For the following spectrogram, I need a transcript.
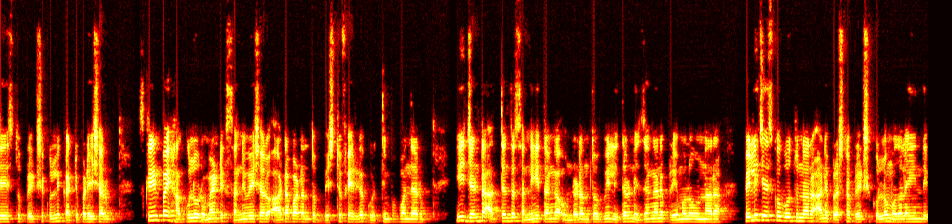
చేయిస్తూ ప్రేక్షకుల్ని కట్టిపడేశారు. స్క్రీన్పై హగ్గులు రొమాంటిక్ సన్నివేశాలు ఆటపాటలతో బెస్ట్ ఫెయిర్గా గుర్తింపు పొందారు. ఈ జంట అత్యంత సన్నిహితంగా ఉండడంతో వీళ్ళిద్దరూ నిజంగానే ప్రేమలో ఉన్నారా పెళ్ళి చేసుకోబోతున్నారా అనే ప్రశ్న ప్రేక్షకుల్లో మొదలైంది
